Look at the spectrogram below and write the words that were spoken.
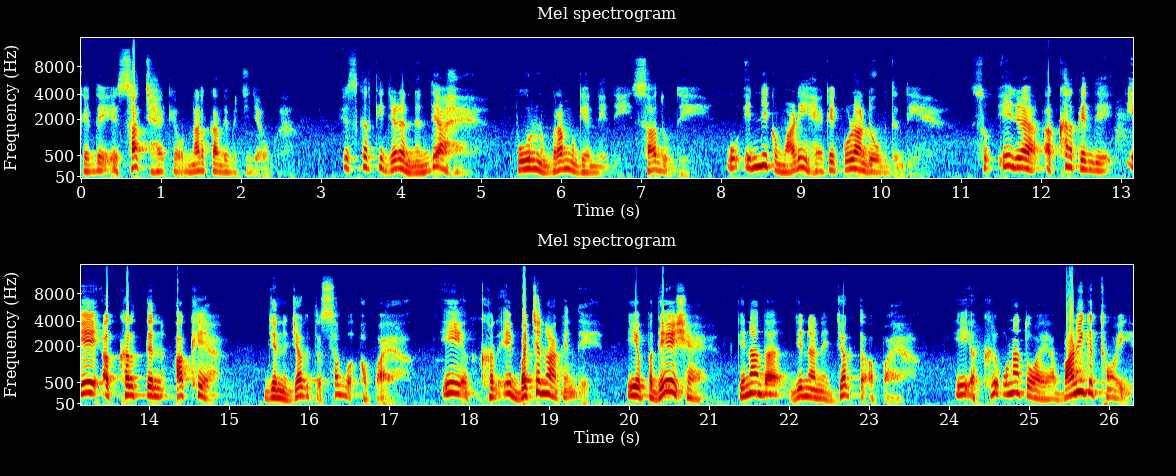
ਕਹਿੰਦੇ ਇਹ ਸੱਚ ਹੈ ਕਿ ਉਹ ਨਰਕਾਂ ਦੇ ਵਿੱਚ ਜਾਊਗਾ। ਇਸ ਕਰਕੇ ਜਿਹੜਾ ਨਿੰਦਿਆ ਹੈ, ਪੂਰਨ ਬ੍ਰਹਮ ਗਿਆਨੀ ਦੀ, ਸਾਧੂ ਦੀ, ਉਹ ਇੰਨੀ ਕੁ ਮਾੜੀ ਹੈ ਕਿ ਕੋਲਾਂ ਡੋਬ ਦਿੰਦੀ ਹੈ। ਸੋ ਇਹ ਜਿਹੜਾ ਅੱਖਰ ਕਹਿੰਦੇ, ਇਹ ਅੱਖਰ ਤਿੰਨ ਆਖਿਆ ਜਿਨ ਜਗਤ ਸਭ ਅਪਾਇਆ। ਇਹ ਅੱਖਰ, ਇਹ ਬਚਨਾ ਕਹਿੰਦੇ ਇਹ ਉਪਦੇਸ਼ ਹੈ ਕਿਹਨਾਂ ਦਾ? ਜਿਨ੍ਹਾਂ ਨੇ ਜਗਤ ਅਪਾਇਆ। ਇਹ ਅੱਖਰ ਉਹਨਾਂ ਤੋਂ ਆਇਆ। ਬਾਣੀ ਕਿੱਥੋਂ ਆਈ?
